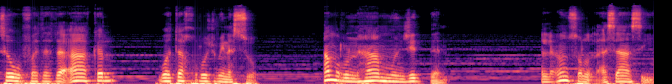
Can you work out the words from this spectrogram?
سوف تتآكل وتخرج من السوق. أمر هام جدا. العنصر الأساسي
